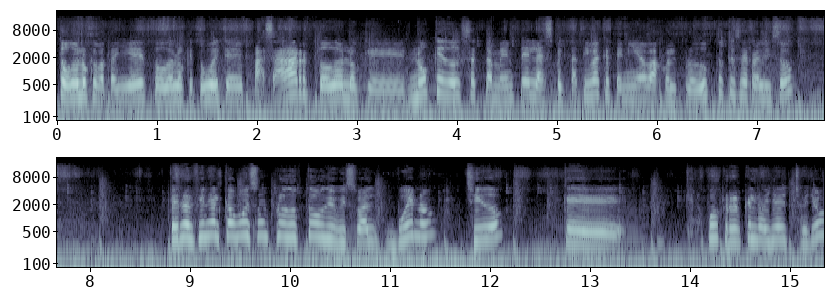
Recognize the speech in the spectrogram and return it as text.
todo lo que batallé, todo lo que tuve que pasar, todo lo que no quedó exactamente, la expectativa que tenía bajo el producto que se realizó, pero al fin y al cabo es un producto audiovisual bueno, chido, que, que no puedo creer que lo haya hecho yo.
